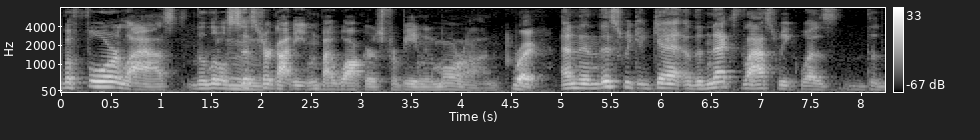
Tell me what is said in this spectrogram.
before last, the little mm-hmm. sister got eaten by walkers for being a moron, Right. and then this week again, the next last week was the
